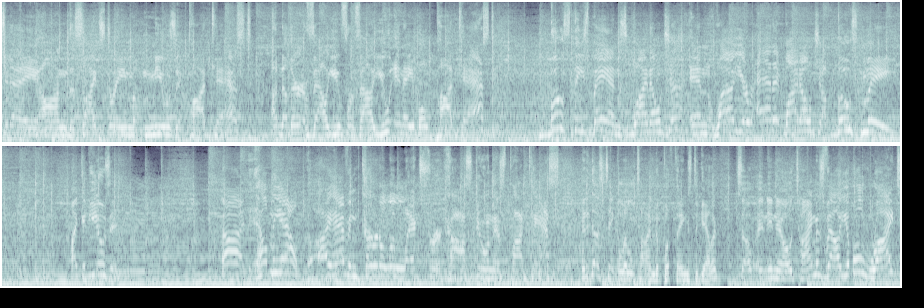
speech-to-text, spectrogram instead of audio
today on the Sidestream Music Podcast. Another value for value enabled podcast. Boost these bands, why don't you? And while you're at it, why don't you boost me? I could use it. Uh, help me out. I have incurred a little extra cost doing this podcast, and it does take a little time to put things together. So, and you know, time is valuable, right?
